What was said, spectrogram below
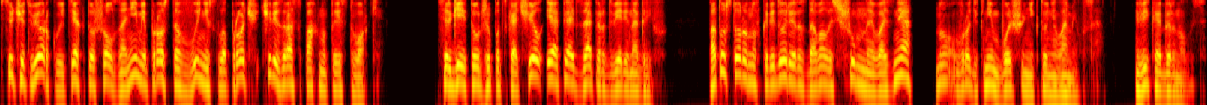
Всю четверку и тех, кто шел за ними, просто вынесло прочь через распахнутые створки. Сергей тут же подскочил и опять запер двери на гриф. По ту сторону в коридоре раздавалась шумная возня, но вроде к ним больше никто не ломился. Вика обернулась.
